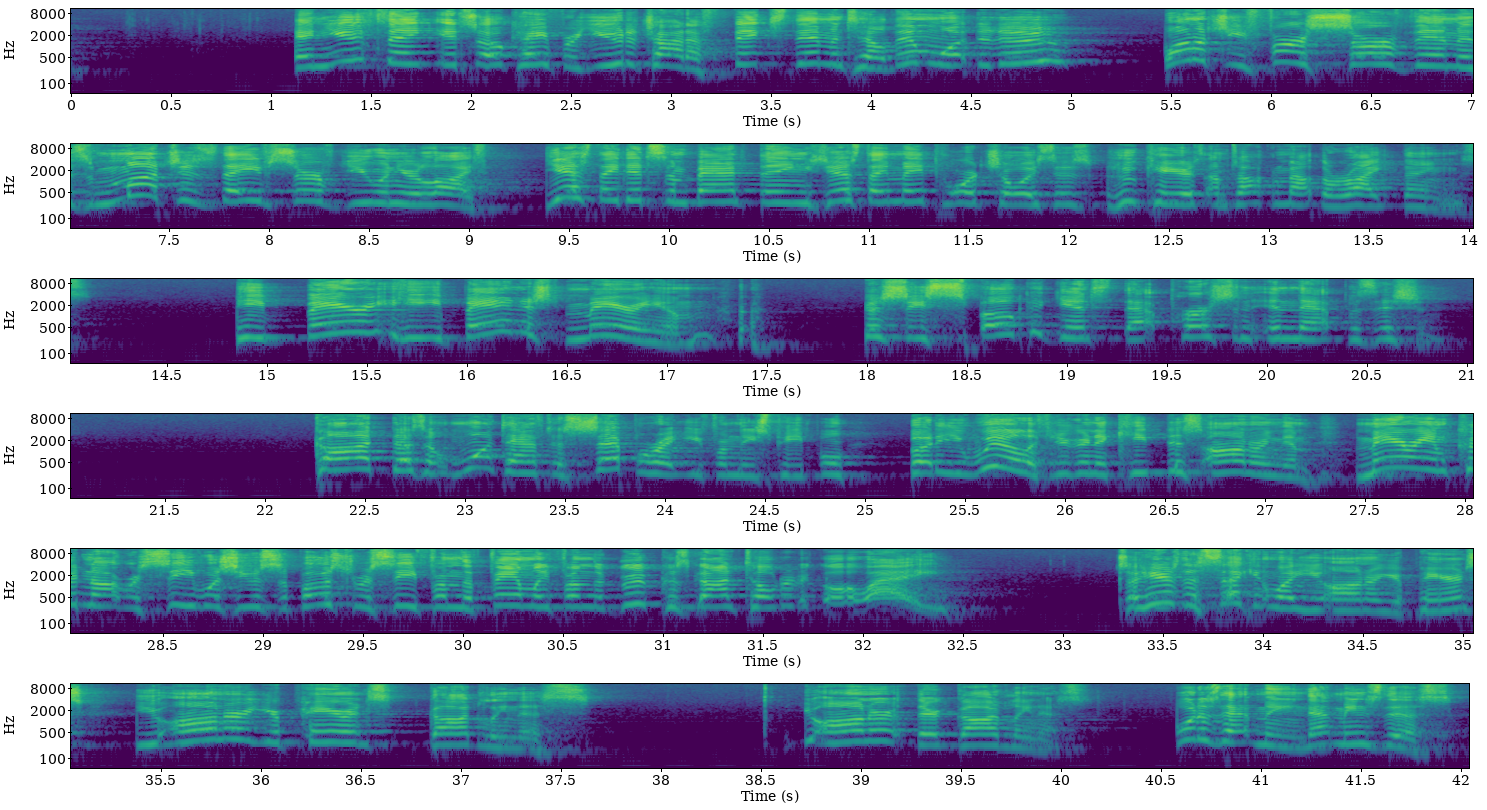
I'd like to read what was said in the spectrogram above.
And you think it's okay for you to try to fix them and tell them what to do? Why don't you first serve them as much as they've served you in your life? Yes, they did some bad things. Yes, they made poor choices. Who cares? I'm talking about the right things. He, buried, he banished Miriam because she spoke against that person in that position. God doesn't want to have to separate you from these people, but He will if you're going to keep dishonoring them. Miriam could not receive what she was supposed to receive from the family, from the group, because God told her to go away. So here's the second way you honor your parents you honor your parents' godliness. You honor their godliness. What does that mean? That means this.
